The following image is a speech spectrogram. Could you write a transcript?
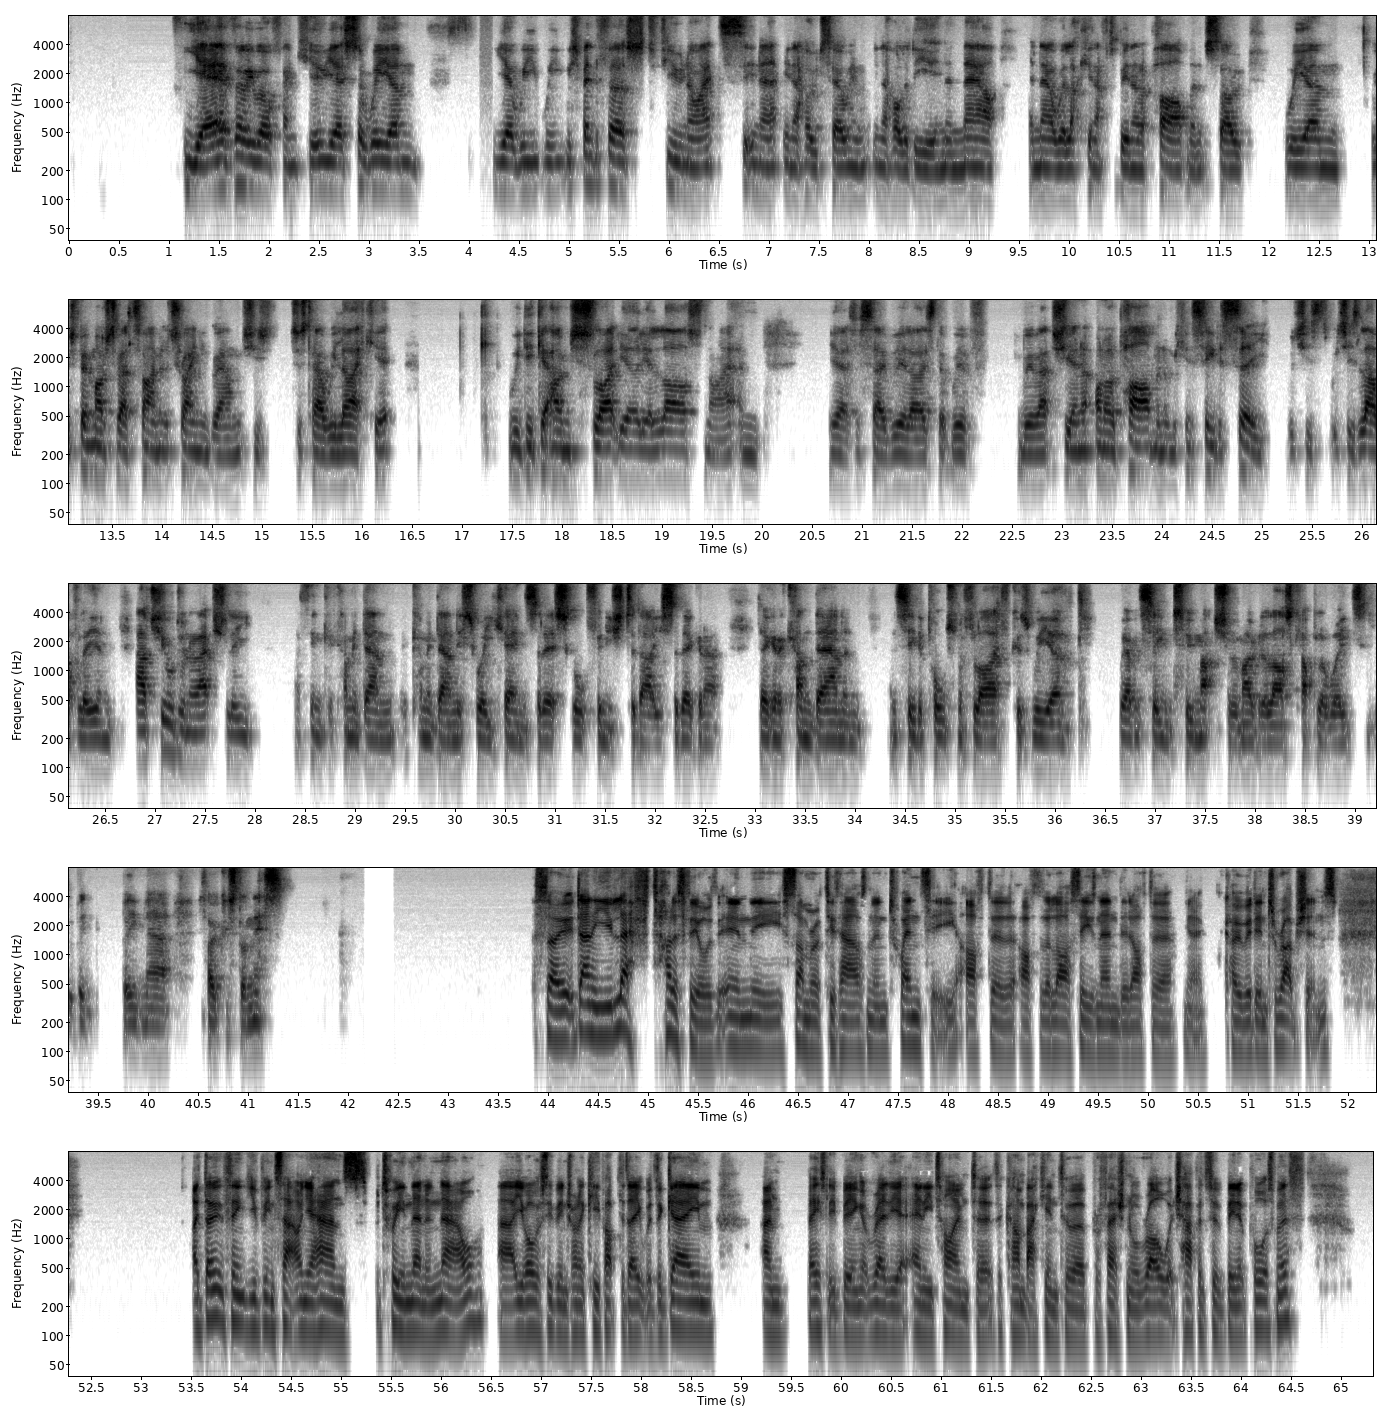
Yeah, very well, thank you. Yeah, so we um yeah, we we, we spent the first few nights in a in a hotel in, in a holiday inn and now and now we're lucky enough to be in an apartment. So we um we spent most of our time at the training ground, which is just how we like it we did get home slightly earlier last night, and yeah, as I say, realised that we've we're actually on, on an apartment and we can see the sea, which is which is lovely. And our children are actually, I think, are coming down coming down this weekend, so their school finished today, so they're gonna they're gonna come down and and see the Portsmouth life because we um we haven't seen too much of them over the last couple of weeks because we've been been uh, focused on this. So, Danny, you left Huddersfield in the summer of 2020 after after the last season ended, after you know COVID interruptions. I don't think you've been sat on your hands between then and now. Uh, you've obviously been trying to keep up to date with the game and basically being ready at any time to to come back into a professional role, which happens to have been at Portsmouth.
